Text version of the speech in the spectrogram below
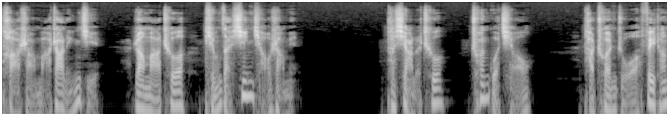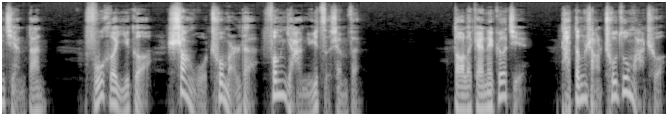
踏上马扎林街，让马车停在新桥上面。他下了车，穿过桥。她穿着非常简单，符合一个上午出门的风雅女子身份。到了盖内戈街，她登上出租马车，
